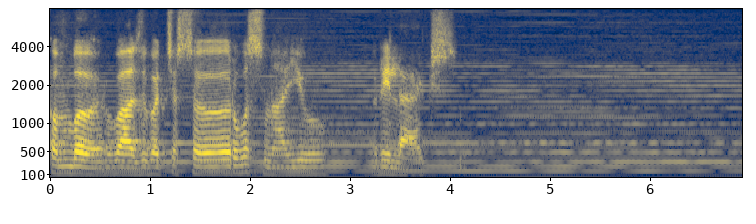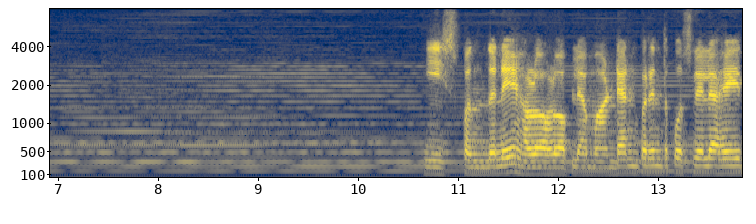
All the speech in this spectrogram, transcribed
कंबर बाजूबाजूच्या सर्व स्नायू रिलॅक्स ही स्पंदने हळूहळू आपल्या मांड्यांपर्यंत पोचलेले आहेत.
